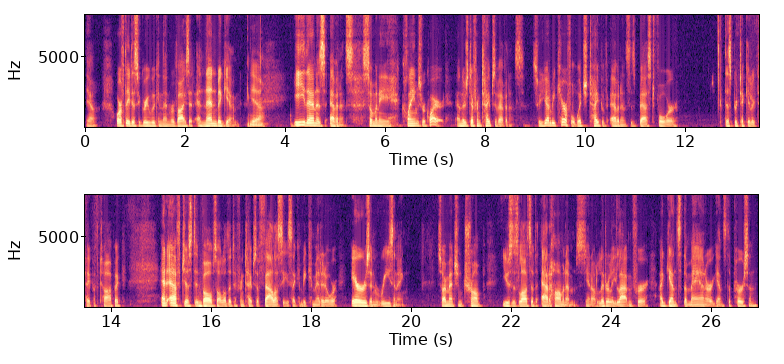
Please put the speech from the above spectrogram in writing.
Yeah. Or if they disagree, we can then revise it and then begin. Yeah. E then is evidence. So many claims required, and there's different types of evidence. So you got to be careful which type of evidence is best for this particular type of topic. And F just involves all of the different types of fallacies that can be committed or errors in reasoning. So I mentioned Trump uses lots of ad hominems, you know, literally Latin for against the man or against the person.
